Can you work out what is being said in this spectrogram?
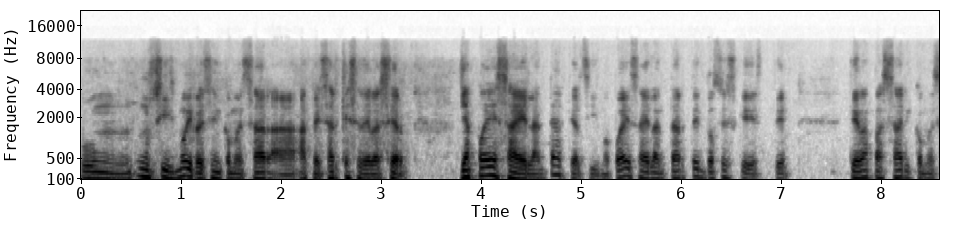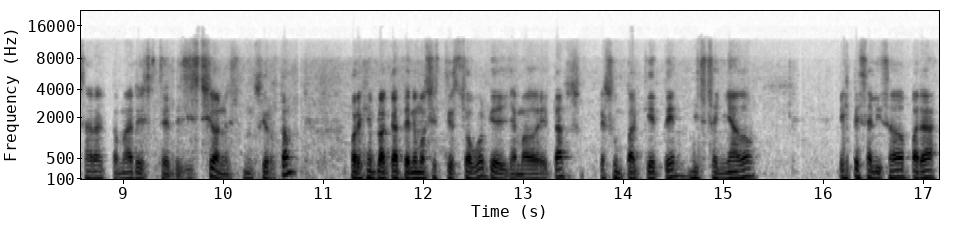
un, un sismo y recién comenzar a, a, pensar qué se debe hacer. Ya puedes adelantarte al sismo, puedes adelantarte entonces que, este, qué va a pasar y comenzar a tomar este, decisiones, ¿no es cierto? Por ejemplo, acá tenemos este software que es llamado ETAPS, es un paquete diseñado, especializado para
